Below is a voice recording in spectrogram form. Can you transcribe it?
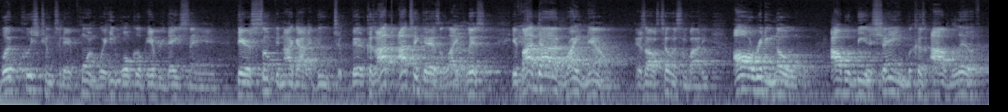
what pushed him to that point where he woke up every day saying, "There's something I got to do to better"? Because I, I take that as a life lesson. If I died right now, as I was telling somebody, I already know I would be ashamed because I've left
